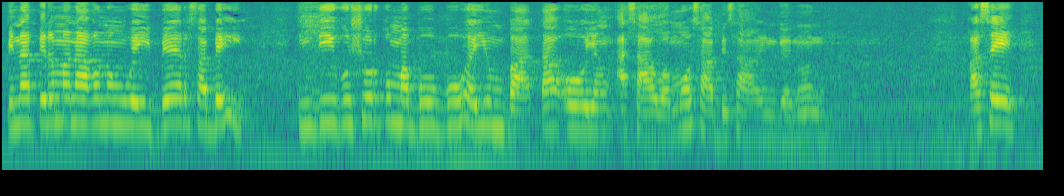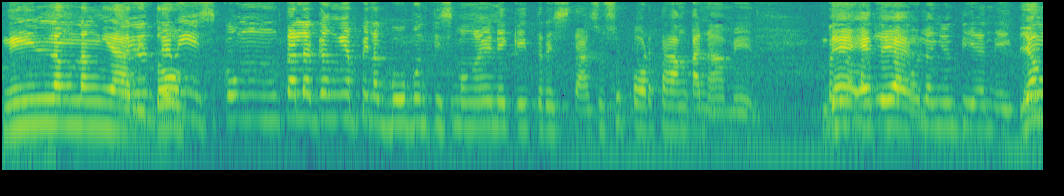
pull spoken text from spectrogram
Pinapirma na ako ng waiver, sabi, hindi ko sure kung mabubuhay yung bata o yung asawa mo, sabi sa akin ganun. Kasi ngayon lang nangyari Ngayon, to. Therese, kung talagang yung pinagbubuntis mo ngayon ay kay Tristan, susuportahan ka namin. Hindi, eto yan. lang yung DNA test. Yang...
